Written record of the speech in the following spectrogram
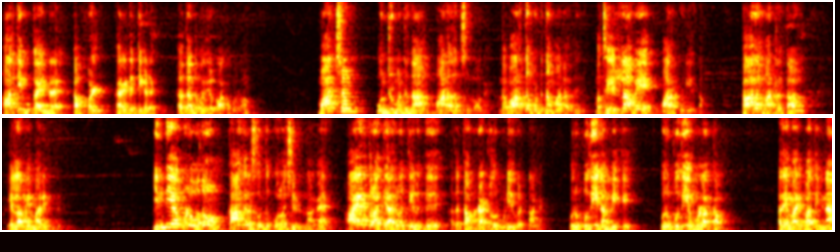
அதிமுக என்ற கப்பல் கரை தட்டி கிடக்கு. அதுதான் அந்த பகுதியில் பார்க்க போகிறோம் மாற்றம் ஒன்று மட்டும்தான் மாறாதுன்னு சொல்லுவாங்க. அந்த வார்த்தை மட்டும்தான் மாறாது. மற்ற எல்லாமே மாறக்கூடியதுதான். கால மாற்றத்தால் எல்லாமே மாறிக்கிட்டு இருக்கு. இந்தியா முழுவதும் காங்கிரஸ் வந்து கோலோச்சிட்டு இருந்தாங்க. ஆயிரத்தி தொள்ளாயிரத்தி அறுபத்தி ஏழுக்கு அதை தமிழ்நாட்டில் ஒரு முடிவு கட்டினாங்க. ஒரு புதிய நம்பிக்கை ஒரு புதிய முழக்கம். அதே மாதிரி பார்த்தீங்கன்னா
